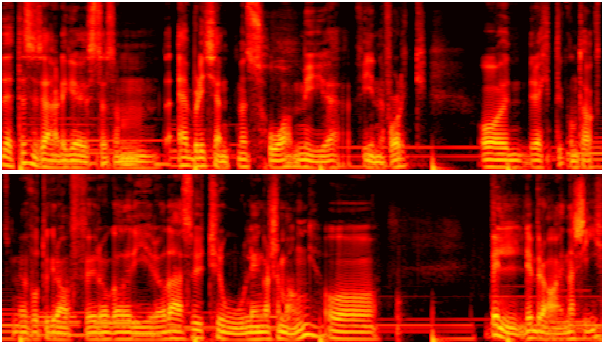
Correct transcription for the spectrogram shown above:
Dette syns jeg er det gøyeste som Jeg blir kjent med så mye fine folk. Og direkte kontakt med fotografer og gallerier. Og det er så utrolig engasjement og veldig bra energi.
